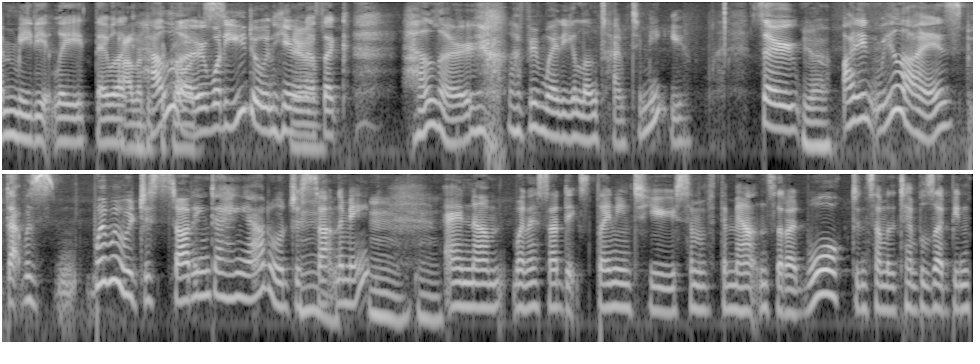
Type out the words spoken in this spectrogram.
Immediately, they were like, Island "Hello, what are you doing here?" And I was like, "Hello, I've been waiting a long time to meet you." So Yeah. I didn't realize, but that was when we were just starting to hang out or Mm. just starting to meet. And um, when I started explaining to you some of the mountains that I'd walked and some of the temples I'd been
